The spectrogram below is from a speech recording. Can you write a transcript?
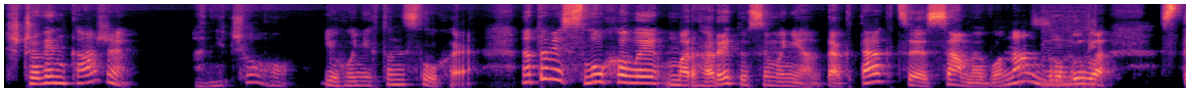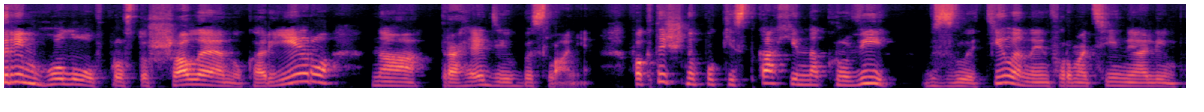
Що він каже? А нічого, його ніхто не слухає. Натомість слухали Маргариту Симонян. Так, так, це саме вона зробила стрімголов, просто шалену кар'єру на трагедії в Беслані. Фактично по кістках і на крові взлетіла на інформаційний Олімп.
